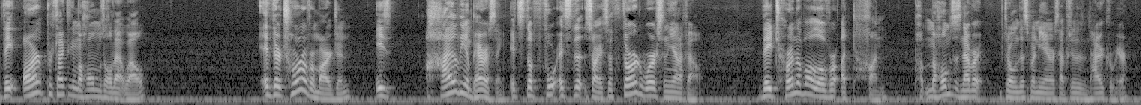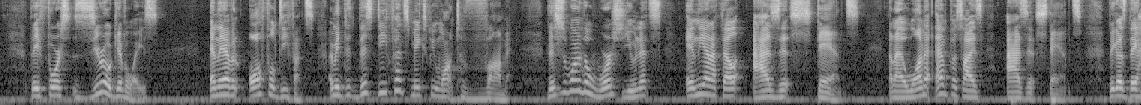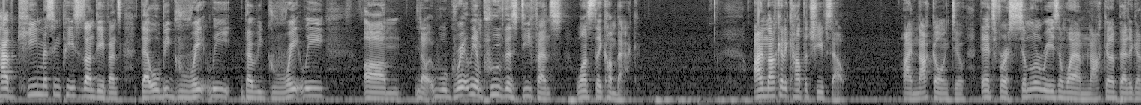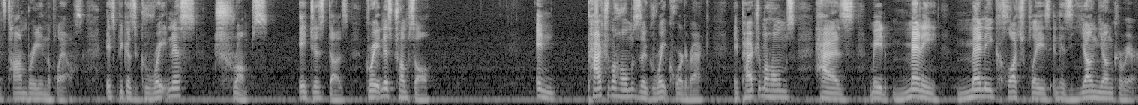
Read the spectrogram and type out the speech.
They aren't protecting Mahomes all that well. Their turnover margin is highly embarrassing. It's the four it's the sorry, it's the third worst in the NFL. They turn the ball over a ton. Mahomes has never thrown this many interceptions in his entire career. They force zero giveaways, and they have an awful defense. I mean, th- this defense makes me want to vomit. This is one of the worst units in the NFL as it stands. And I want to emphasize as it stands because they have key missing pieces on defense that will be greatly that will greatly um, you know, will greatly improve this defense once they come back. I'm not going to count the Chiefs out. I'm not going to. And it's for a similar reason why I'm not going to bet against Tom Brady in the playoffs. It's because greatness trumps. It just does. Greatness trumps all. And Patrick Mahomes is a great quarterback. And Patrick Mahomes has made many, many clutch plays in his young, young career.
